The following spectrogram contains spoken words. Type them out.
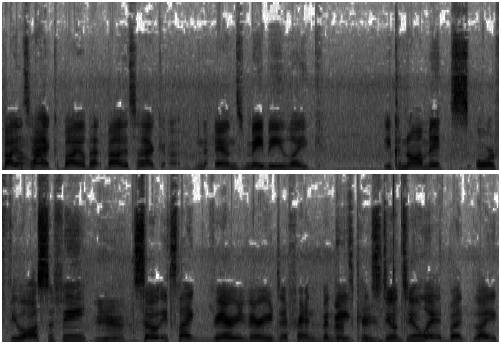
biotech, bio, biotech, uh, and maybe like economics or philosophy. yeah So it's like very, very different, but they can crazy. still do it. But like,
